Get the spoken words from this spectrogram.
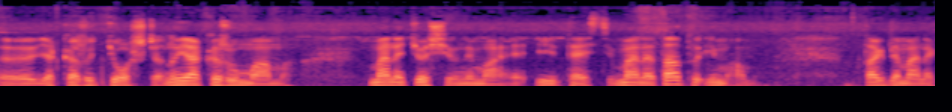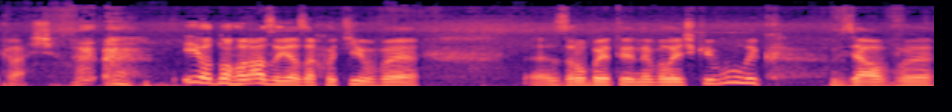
е, як кажуть, тьоща, ну я кажу мама. У мене тьощів немає і тестів. У мене тато і мама. Так для мене краще. І одного разу я захотів зробити невеличкий вулик, взяв е,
